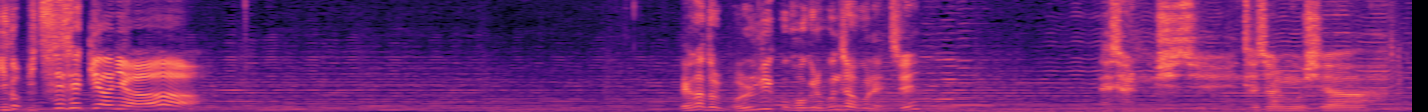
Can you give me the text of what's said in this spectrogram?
이거 미친 새끼 아니야! 내가 널 뭘 믿고 거기를 혼자 보냈지? 내 잘못이지, 내 잘못이야.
